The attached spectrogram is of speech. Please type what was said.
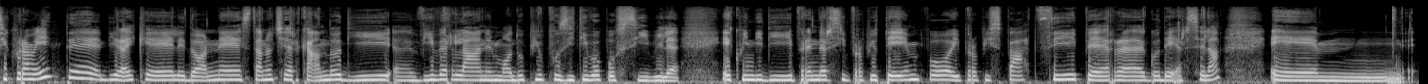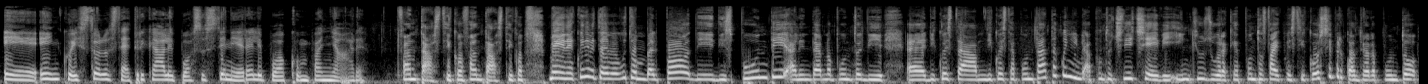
Sicuramente direi che le donne stanno cercando di eh, viverla nel modo più positivo possibile e quindi di prendersi il proprio tempo, i propri spazi per eh, godersela e, mm, e, e in questo l'ostetrica le può sostenere, le può accompagnare. Fantastico, fantastico. Bene, quindi avete avuto un bel po' di, di spunti all'interno appunto di, eh, di, questa, di, questa, puntata, quindi appunto ci dicevi in chiusura che appunto fai questi corsi per quanto riguarda appunto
